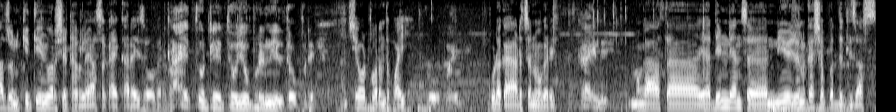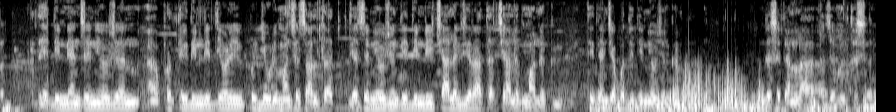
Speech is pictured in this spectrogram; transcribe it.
अजून किती वर्ष ठरले असं काय करायचं वगैरे? काय तो ते तो जोपर्यंत येईल तोपर्यंत. आणि शेवटपर्यंत पायी. हो पाहिजे कुठं काय अडचण वगैरे? काही नाही. मग आता या दिंड्यांचं नियोजन कशा पद्धतीचं असतं? आता या दिंड्यांचं नियोजन अ, प्रत्येक दिंडीत जेवढी जेवढी माणसं चालतात त्याचं नियोजन ते दिंडी चालक जे राहतात चालक मालक ते त्यांच्या पद्धतीने नियोजन करतात. जसं त्यांना जमेल तसं.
